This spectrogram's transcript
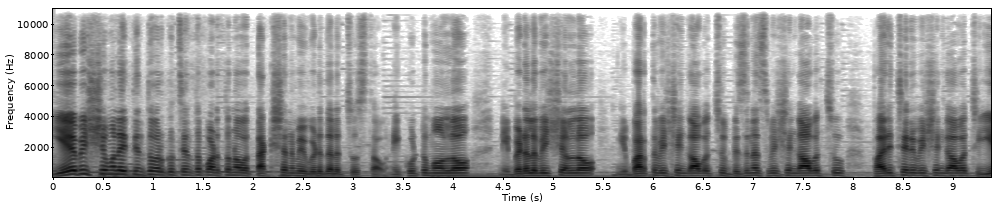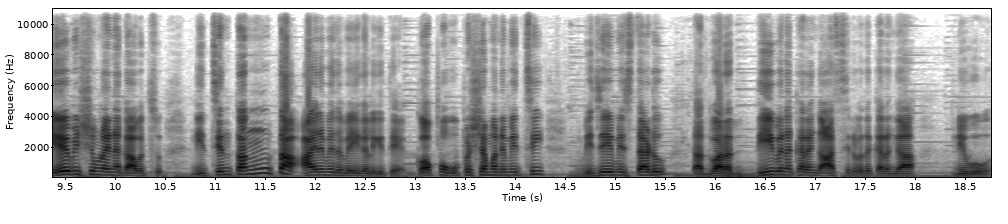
ఏ విషయంలో అయితే ఇంతవరకు చింతపడుతున్నావో తక్షణమే విడుదల చూస్తావు. నీ కుటుంబంలో నీ బిడ్డల విషయంలో నీ భర్త విషయం కావచ్చు బిజినెస్ విషయం కావచ్చు పరిచయ విషయం కావచ్చు ఏ విషయంలో అయినా కావచ్చు నీ చింతంతా ఆయన మీద వేయగలిగితే గొప్ప ఉపశమనం ఇచ్చి విజయం ఇస్తాడు. తద్వారా దీవెనకరంగా ఆశీర్వాదకరంగా నీవు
